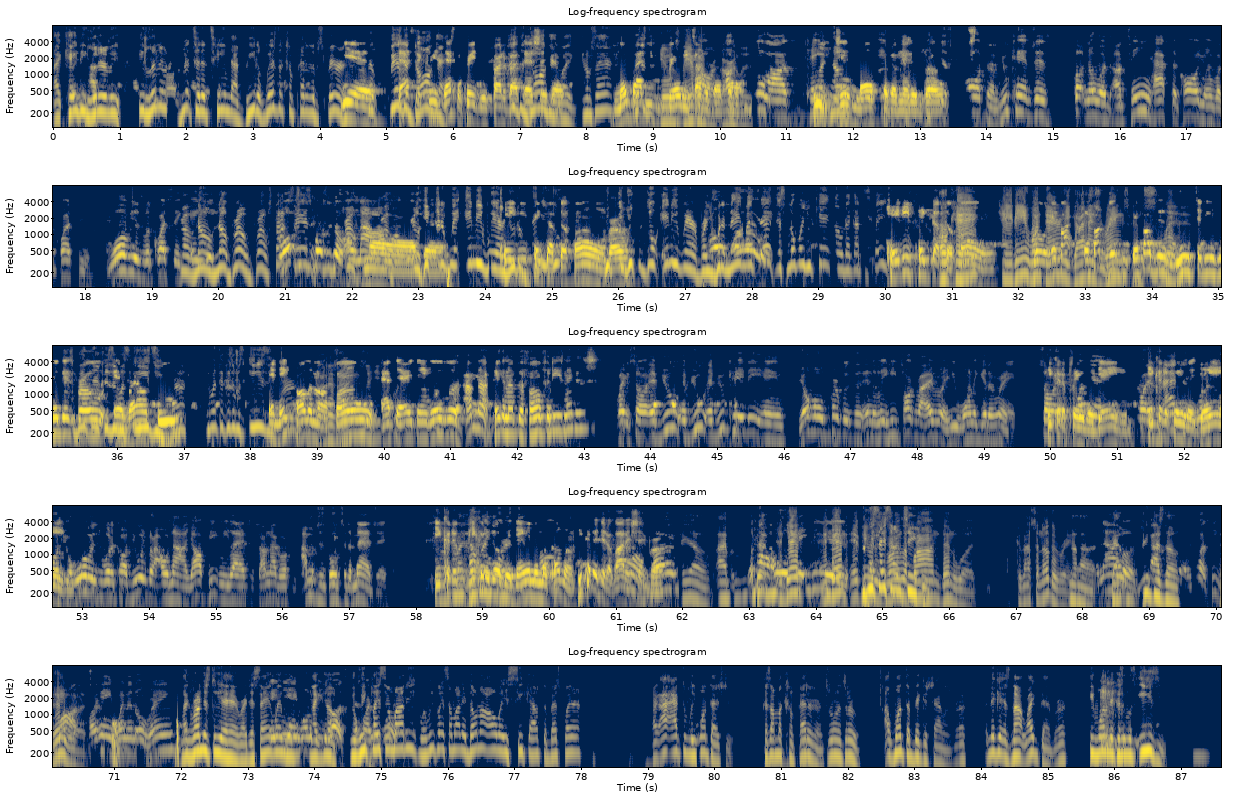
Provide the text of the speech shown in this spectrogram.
Like KD literally, he literally went to the team that beat him. Where's the competitive spirit? Yeah, Where's that's the the, dog crazy, at? that's the craziest part about the that dog shit. at? Like, you know what I'm saying? Nobody It really talk Draymond about that. regardless. Realize Like, KD. Just love for them niggas, bro. You just called them. You can't just put no a, a team has to call you and request you. Warriors requested Bro, KD. no, no, bro, bro, stop What was saying he that. supposed to do? Bro, oh, no. bro. Bro, he could have went anywhere. You, the KD picked up you, the phone, you, bro. could- you could go anywhere, bro. You Oh, with a name like that, there's nowhere you can't go that got the space. KD picked up the Okay, phone. KD went Bro, there. if I, he got if his I'm rings just, if I just slid. lose to these niggas, bro, because it was easy, two, bro. He went there because it was easy. and they bro. calling my his rings and phone after everything over, I'm not picking up the phone for these niggas. Wait, so if you if you if you KD and your whole purpose is in the league, he talks about everywhere. He want to get a ring. So He could have played the game. so He could have played the game. you, Warriors would have called you. Would have been like, "Oh, nah, y'all beat me last year, so I'm not going. I'm gonna just go to the Magic." He could have. He could have no, went with Dame and bro. McCollum. He could have did a lot of Come shit, bro. bro. Yo, I, Look how old And then, and then if Let he was say joining something to you. LeBron, then what? Because that's another ring. nah, But now that, look, peep this though. He Then washed, what? He ain't winning no ring. Like run this through your head, right? The same way, KD when, like yo, lost. when That's we play he won. somebody, when we play somebody, don't I always seek out the best player? Like I actively want that shit because I'm a competitor through and through. I want the biggest challenge, bro. That nigga is not like that, bro. He wanted it because it was easy.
